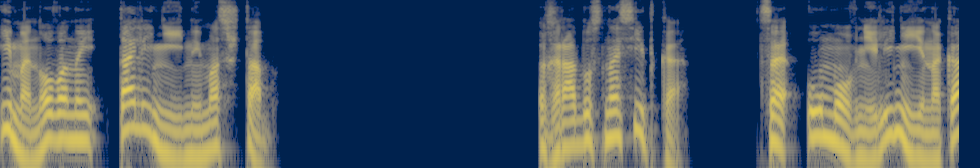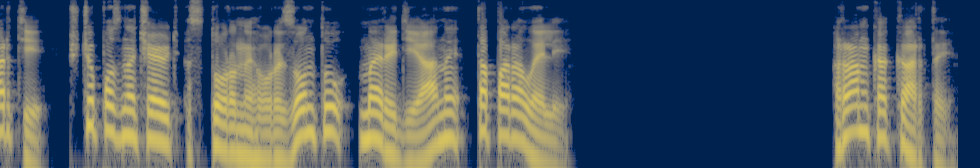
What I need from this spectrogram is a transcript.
іменований та лінійний масштаб. Градусна сітка це умовні лінії на карті, що позначають сторони горизонту, меридіани та паралелі. Рамка карти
